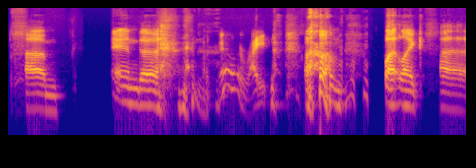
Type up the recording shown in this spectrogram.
um and uh yeah they're right um but like uh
